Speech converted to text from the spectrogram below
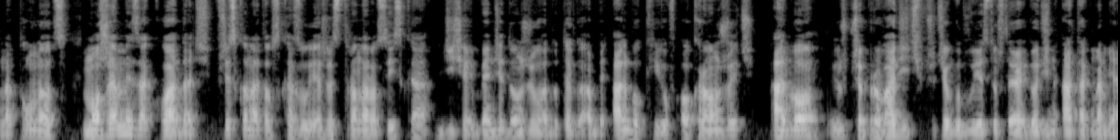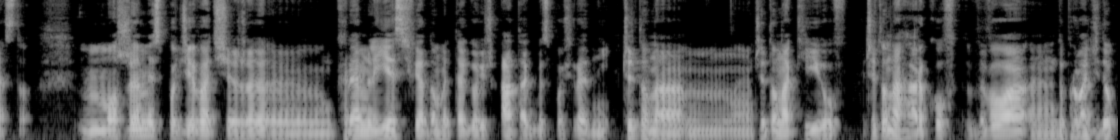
na północ. Możemy zakładać, wszystko na to wskazuje, że strona rosyjska dzisiaj będzie dążyła do tego, aby albo Kijów okrążyć, albo już przeprowadzić w przeciągu 24 godzin atak na miasto możemy spodziewać się, że Kreml jest świadomy tego, iż atak bezpośredni, czy to na, czy to na Kijów, czy to na Charków, wywoła, doprowadzi do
